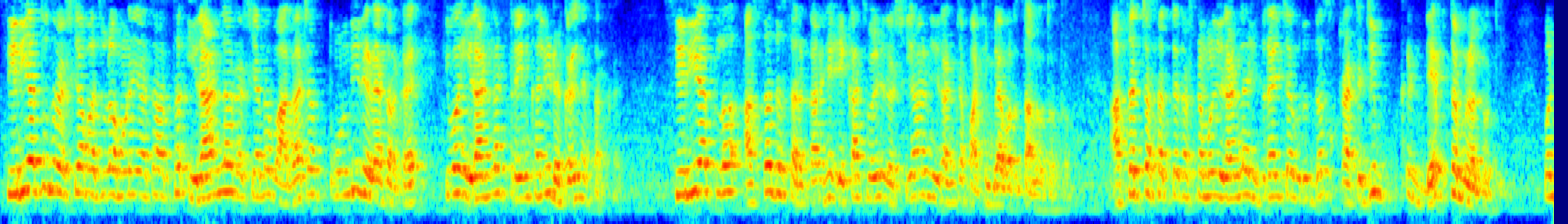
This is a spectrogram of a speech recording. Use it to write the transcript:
सिरियातून रशिया बाजूला होणे याचा अर्थ इराणला रशियानं वाघाच्या तोंडी देण्यासारखं आहे किंवा इराणला ट्रेनखाली ढकलण्यासारखं आहे. सिरियातलं असद सरकार हे एकाच वेळी रशिया आणि इराणच्या पाठिंब्यावर चालत होतं. असदच्या सत्तेत असल्यामुळे इराणला इस्रायलच्या विरुद्ध स्ट्रॅटेजिक डेप्थ मिळत होती. पण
